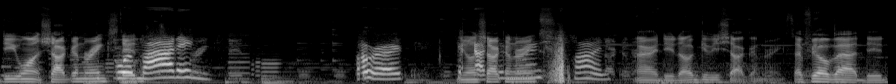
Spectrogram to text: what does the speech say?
Do you want shotgun ranks, We're modding. Alright. You want shotgun ranks? Fine. All right, dude. I'll give you shotgun ranks. I feel bad, dude.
